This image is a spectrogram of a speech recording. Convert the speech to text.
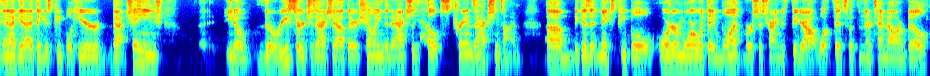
and again, I think as people hear that change, you know, the research is actually out there showing that it actually helps transaction time. Uh, because it makes people order more what they want versus trying to figure out what fits within their $10 bill.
